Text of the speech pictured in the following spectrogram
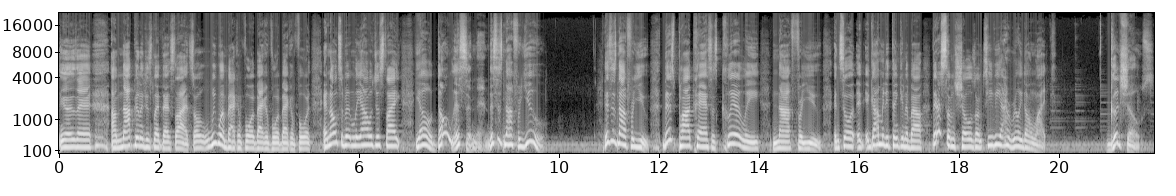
You know what I'm saying? I'm not gonna just let that slide. So we went back and forth, back and forth, back and forth, and ultimately I was just like, "Yo, don't listen. Then this is not for you." This is not for you. This podcast is clearly not for you. And so it, it got me to thinking about there's some shows on TV I really don't like. Good shows.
